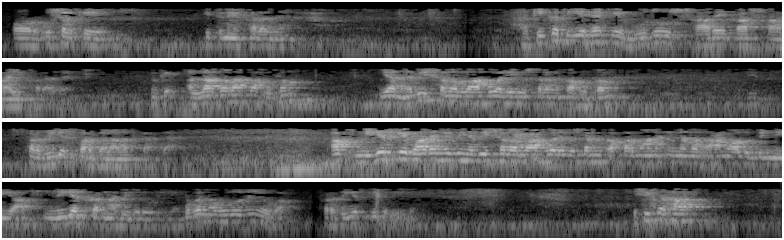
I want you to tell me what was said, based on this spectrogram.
اور غسل کے اتنے فرض ہیں۔ حقیقت یہ ہے کہ وضو سارے کا سارا ہی فرض ہے۔ کیونکہ اللہ تعالیٰ کا حکم یا نبی صلی اللہ علیہ وسلم کا حکم فرضیت پر دلالت کرتا ہے۔ اب نیت کے بارے میں بھی نبی صلی اللہ علیہ وسلم کا فرمانا انمل اعمال بالنیات۔ نیت کرنا بھی ضروری ہے بغیر موضوع نہیں ہوگا، فرضیت کی دلیل ہے۔ اسی طرح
